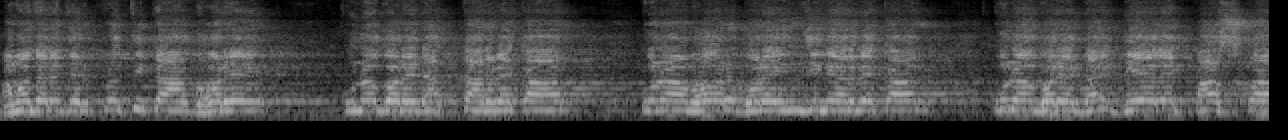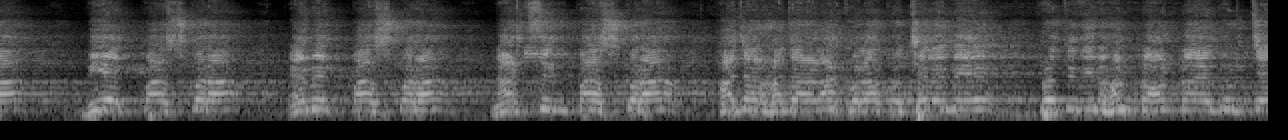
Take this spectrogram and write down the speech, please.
আমাদের এদের প্রতিটা ঘরে কোনো ঘরে ডাক্তার বেকার, কোনো ঘর- ইঞ্জিনিয়ার বেকার, কোনো ঘরে ডিএলএড পাস করা বিএড পাস করা এমএড পাস করা নার্সিং পাস করা, হাজার হাজার লাখো লাখো ছেলে মেয়ে প্রতিদিন হন্য হন্য হয়ে ঘুরছে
